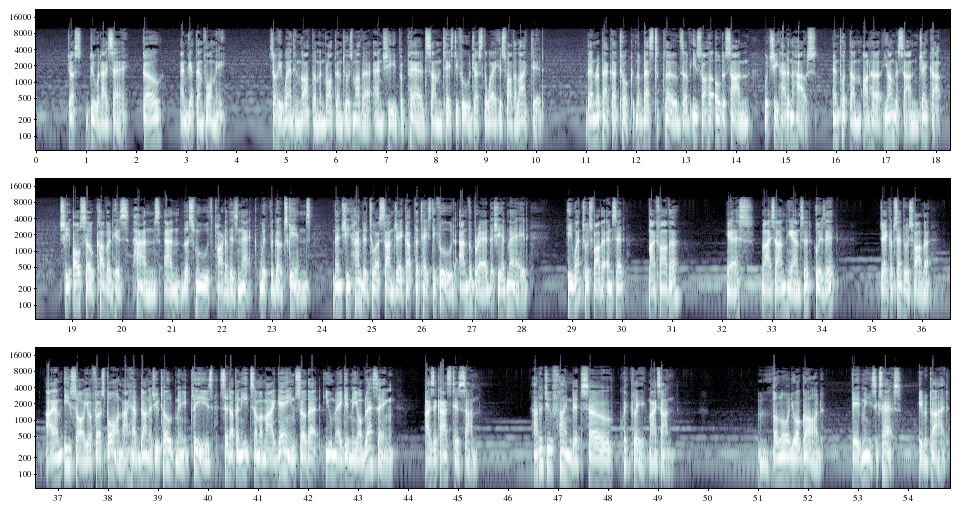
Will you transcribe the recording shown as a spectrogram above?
Just do what I say. Go and get them for me. So he went and got them and brought them to his mother, and she prepared some tasty food just the way his father liked it. Then Rebekah took the best clothes of Esau her older son, which she had in the house, and put them on her younger son Jacob. She also covered his hands and the smooth part of his neck with the goat skins. Then she handed to her son Jacob the tasty food and the bread she had made. He went to his father and said, My father? Yes, my son, he answered. Who is it? Jacob said to his father, I am Esau, your firstborn. I have done as you told me. Please sit up and eat some of my game so that you may give me your blessing. Isaac asked his son, How did you find it so quickly, my son? The Lord your God gave me success, he replied.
